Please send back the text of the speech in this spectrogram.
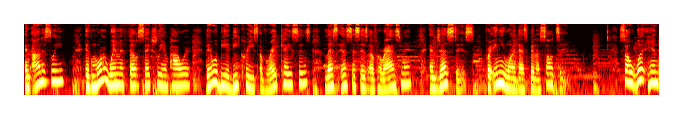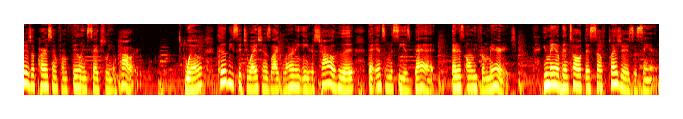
And honestly, if more women felt sexually empowered, there would be a decrease of rape cases, less instances of harassment, and justice for anyone that's been assaulted. So, what hinders a person from feeling sexually empowered? Well, could be situations like learning in your childhood that intimacy is bad, that it's only for marriage. You may have been told that self pleasure is a sin.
